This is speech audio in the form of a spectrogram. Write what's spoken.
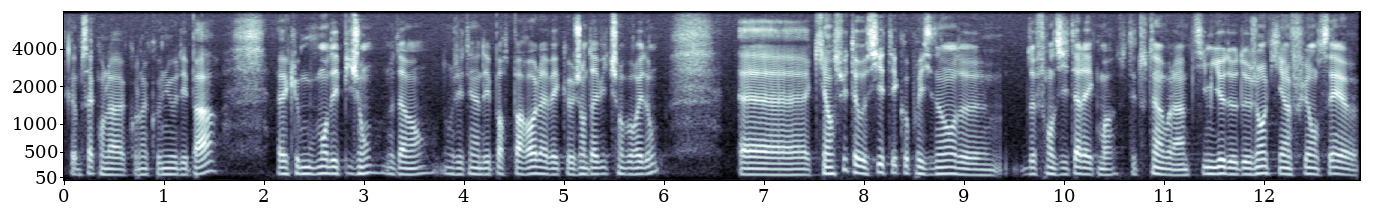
C'est comme ça qu'on l'a qu connu au départ, avec le mouvement des pigeons, notamment, dont j'étais un des porte-parole avec Jean-David Chamboredon. Euh, qui ensuite a aussi été coprésident de, de France Digital avec moi. C'était tout un, voilà, un petit milieu de, de gens qui influençaient euh,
